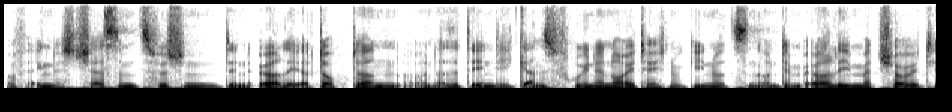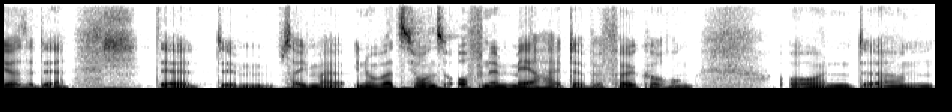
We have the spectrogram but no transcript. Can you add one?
auf Englisch Chasm zwischen den Early Adoptern und also denen, die ganz früh eine neue Technologie nutzen und dem Early Maturity, also der, der, dem, sag ich mal, innovationsoffenen Mehrheit der Bevölkerung. Und ähm,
